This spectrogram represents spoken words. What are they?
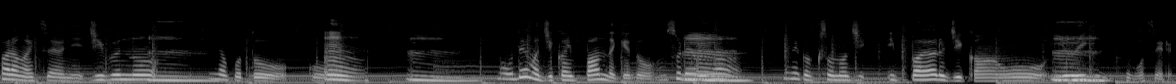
パラが言ってたように自分のう好きんなことをこう、うん。うん。まあお電話時間いっぱいあるんだけどそれうが、ん。とにかくそのじいっぱいある時間を有意義に過ごせる。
